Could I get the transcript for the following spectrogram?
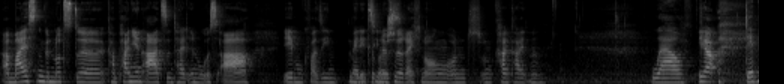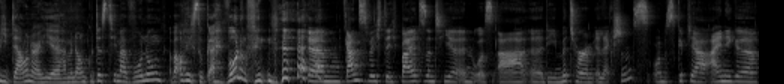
am meisten genutzte Kampagnenart sind halt in den USA eben quasi medizinische Rechnungen und, und Krankheiten. Wow. Ja. Debbie Downer hier. Haben wir noch ein gutes Thema Wohnung, aber auch nicht so geil. Wohnung finden. ähm, ganz wichtig, bald sind hier in den USA äh, die Midterm Elections und es gibt ja einige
